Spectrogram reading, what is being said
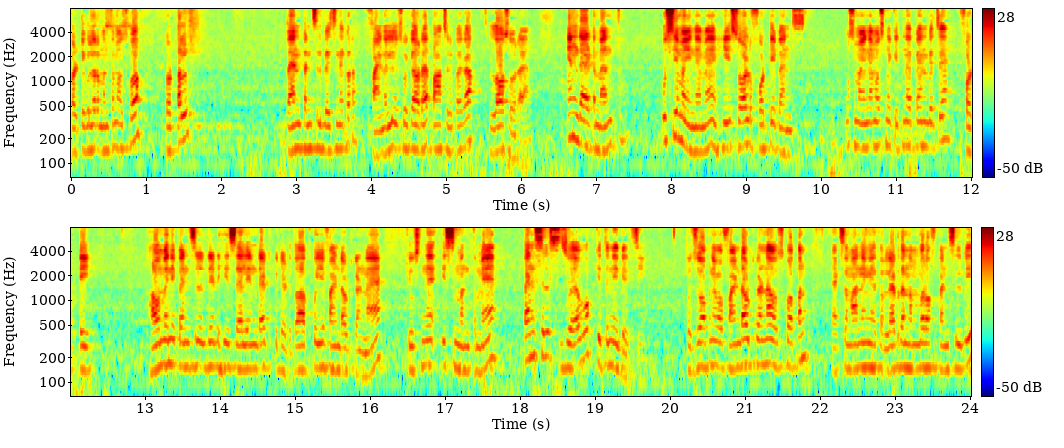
पर्टिकुलर मंथ में उसको टोटल पेन पेंसिल बेचने पर फाइनली उसको क्या हो रहा है? पाँच रुपए का लॉस हो रहा है। इन दैट मंथ उसी महीने में ही सोल्ड फोर्टी पेन्स उस महीने में उसने कितने पेन बेचे? Forty. How many pencil did he sell in that period तो आपको ये फाइंड आउट करना है कि उसने इस मंथ में पेंसिल्स जो है वो कितनी बेची। तो जो अपने को फाइंड आउट करना है, उसको अपन एक्स मानेंगे तो let the number of pencil भी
